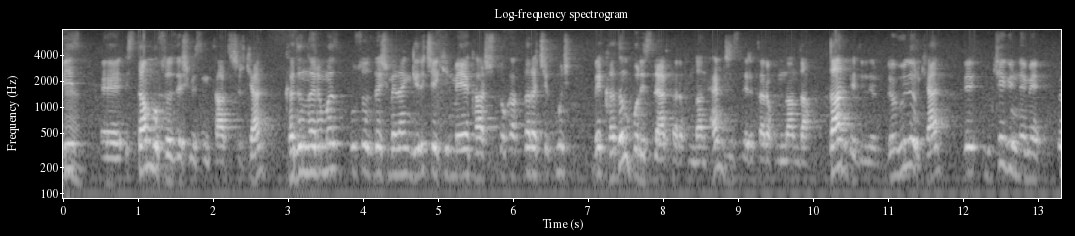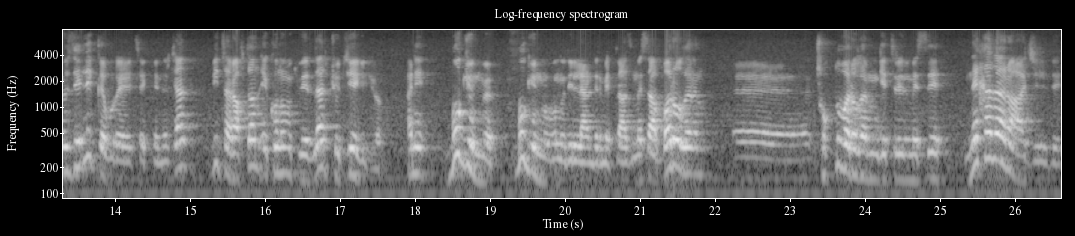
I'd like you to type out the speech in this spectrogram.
Biz e, İstanbul Sözleşmesi'ni tartışırken kadınlarımız bu sözleşmeden geri çekilmeye karşı sokaklara çıkmış ve kadın polisler tarafından hem cinsleri tarafından da darp edilir, dövülürken ve ülke gündemi özellikle buraya teklenirken bir taraftan ekonomik veriler kötüye gidiyor. Hani bugün mü, bugün mü bunu dillendirmek lazım? Mesela baroların, e, çoklu baroların getirilmesi ne kadar acildi?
